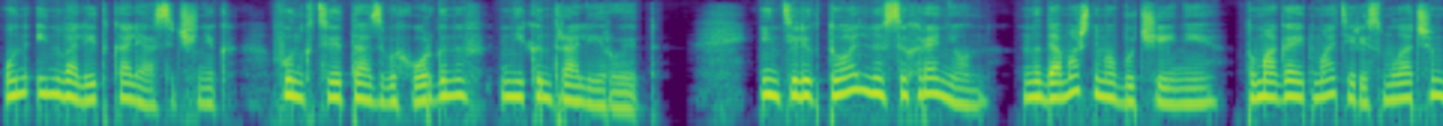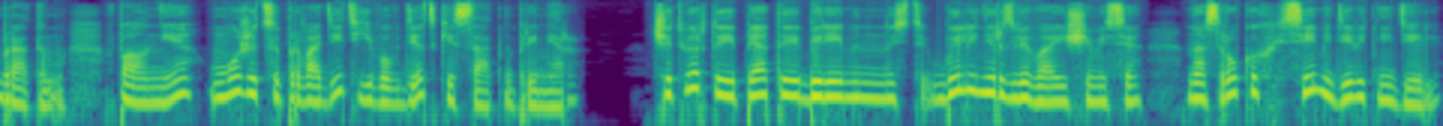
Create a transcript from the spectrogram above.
Он инвалид-колясочник. Функции тазовых органов не контролирует. Интеллектуально сохранен, на домашнем обучении, помогает матери с младшим братом, вполне может сопроводить его в детский сад, например. Четвертая и пятая беременность были неразвивающимися, на сроках 7-9 недель.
